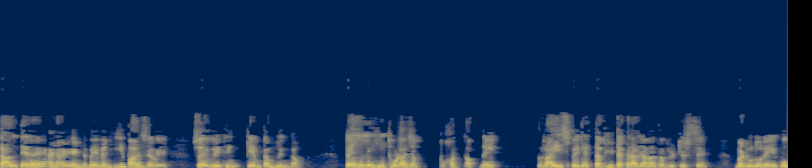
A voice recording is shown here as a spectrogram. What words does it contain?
टालते रहे एंड एंड में when he pass away so everything came tumbling down पहले ही थोड़ा जब बहुत अपने राइस पे थे तभी टकरा जाना था ब्रिटिश से बट उन्होंने एक वो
